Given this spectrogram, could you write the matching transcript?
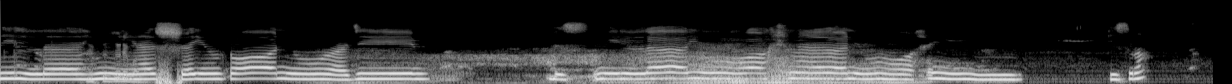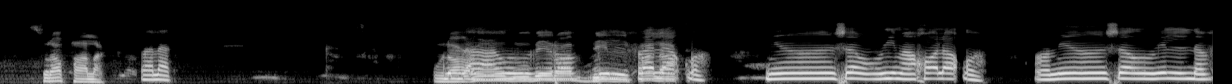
بالله من الشيطان الرجيم بسم الله الرحمن الرحيم في سورة সুরা ফালাক فلك قل أعوذ برب الفلق من شر ما خلق ومن شر النف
